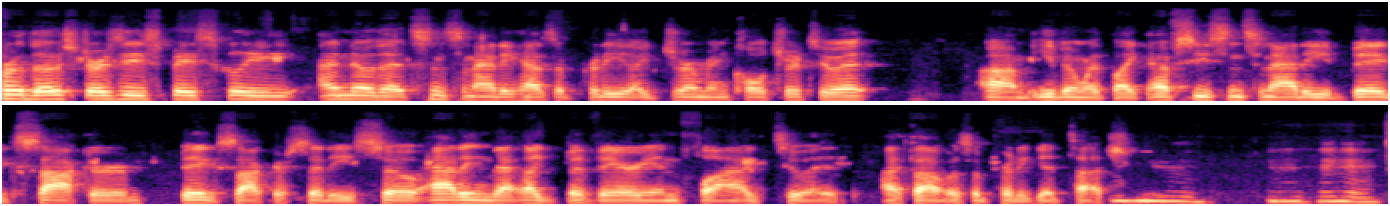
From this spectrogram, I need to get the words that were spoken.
for those jerseys, basically, I know that Cincinnati has a pretty like German culture to it. Um, even with like FC Cincinnati, big soccer, big soccer city. So adding that like Bavarian flag to it, I thought was a pretty good touch. Mhm. Mhm.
